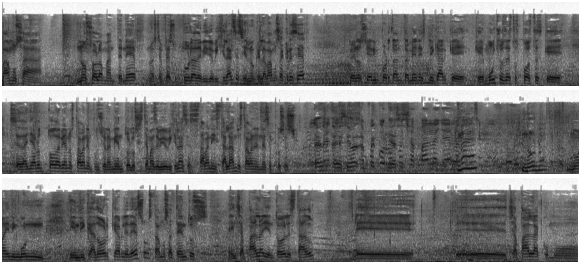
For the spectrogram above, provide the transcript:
vamos a no solo a mantener nuestra infraestructura de videovigilancia, sino que la vamos a crecer. Pero sí era importante también explicar que, que muchos de estos postes que se dañaron todavía no estaban en funcionamiento. Los sistemas de videovigilancia se estaban instalando, estaban en ese proceso. ¿Es un poco rojo Chapala ya en la No, no, no hay ningún indicador que hable de eso. Estamos atentos en Chapala y en todo el estado. Eh, eh, Chapala como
